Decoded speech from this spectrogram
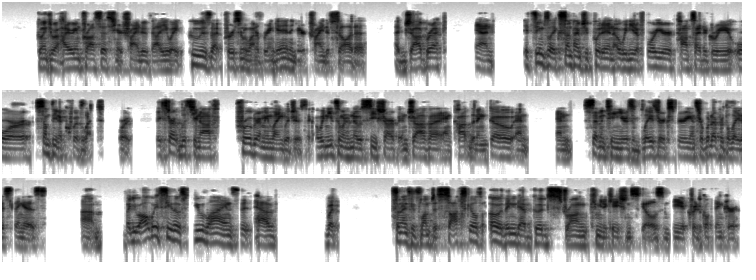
going through a hiring process and you're trying to evaluate who is that person we want to bring in and you're trying to fill out a, a job rec. And it seems like sometimes you put in, oh, we need a four-year comp sci degree or something equivalent. Or they start listing off programming languages like, oh, we need someone who knows C sharp and Java and Kotlin and Go and and 17 years of Blazor experience or whatever the latest thing is. Um, but you always see those few lines that have what sometimes gets lumped as soft skills. Oh, they need to have good, strong communication skills and be a critical thinker.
